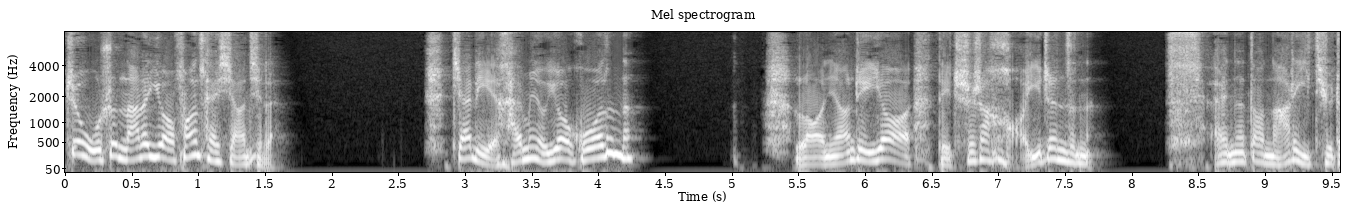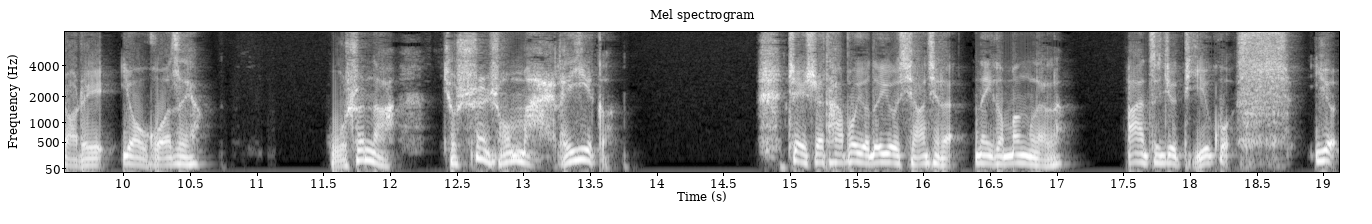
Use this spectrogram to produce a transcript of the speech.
这武顺拿着药方才想起来。家里还没有药锅子呢，老娘这药得吃上好一阵子呢。哎，那到哪里去找这药锅子呀？武顺呐，就顺手买了一个。这时他不由得又想起了那个梦来了，暗自就嘀咕：哟，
